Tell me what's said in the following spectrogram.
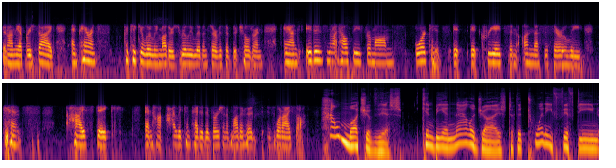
than on the Upper East Side, and parents, particularly mothers, really live in service of their children, and it is not healthy for moms or kids. It it creates an unnecessarily tense, high stake, and highly competitive version of motherhood. Is what I saw. How much of this can be analogized to the 2015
